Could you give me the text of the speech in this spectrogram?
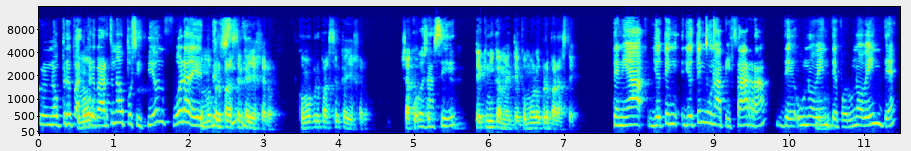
No prepararte una oposición fuera de... ¿Cómo preparaste el callejero? ¿Cómo preparaste el callejero? Pues así. Técnicamente, ¿cómo lo preparaste? Tenía, yo, yo tengo una pizarra de 1,20 por 1,20,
